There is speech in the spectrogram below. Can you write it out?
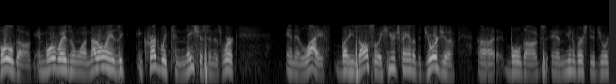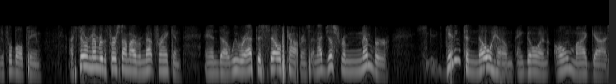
bulldog in more ways than one. Not only is he incredibly tenacious in his work and in life, but he's also a huge fan of the Georgia uh, Bulldogs and University of Georgia football team. I still remember the first time I ever met Frank and and uh, we were at this sales conference and I just remember getting to know him and going, "Oh my gosh,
